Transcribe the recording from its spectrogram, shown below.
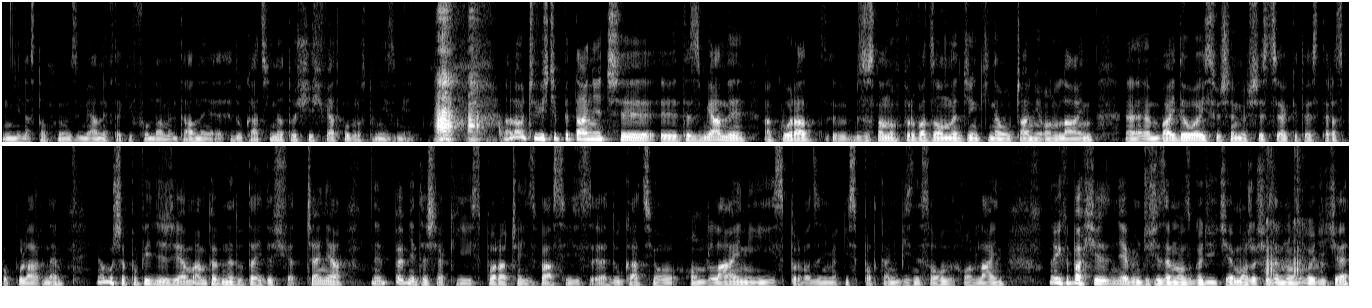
nie nastąpią zmiany w takiej fundamentalnej edukacji, no to się świat po prostu nie zmieni. Ale oczywiście pytanie, czy y, te zmiany akurat y, zostaną wprowadzone dzięki nauczaniu online. E, by the way, słyszymy wszyscy, jakie to jest teraz popularne. Ja muszę powiedzieć, że ja mam pewne tutaj doświadczenia, y, pewnie też jak i spora część z Was i z edukacją online online i z prowadzeniem jakichś spotkań biznesowych online. No i chyba się, nie wiem, czy się ze mną zgodzicie, może się ze mną zgodzicie,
